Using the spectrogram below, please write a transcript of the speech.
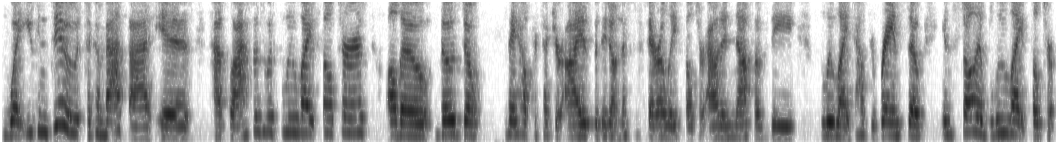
what you can do to combat that is have glasses with blue light filters, although those don't they help protect your eyes, but they don't necessarily filter out enough of the blue light to help your brain. So install a blue light filter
